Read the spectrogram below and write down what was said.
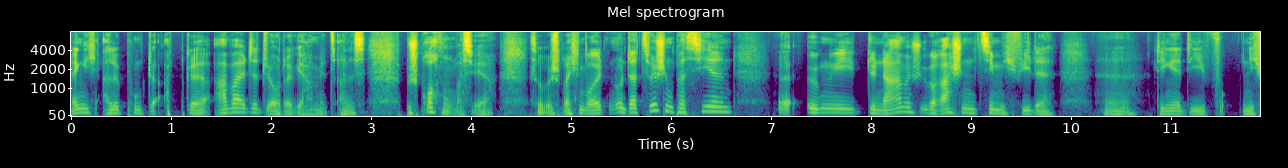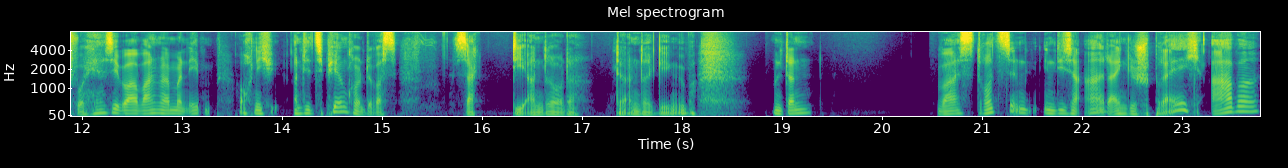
eigentlich alle Punkte abgearbeitet oder wir haben jetzt alles besprochen, was wir so besprechen wollten. Und dazwischen passieren äh, irgendwie dynamisch, überraschend ziemlich viele äh, Dinge, die nicht vorhersehbar waren, weil man eben auch nicht antizipieren konnte, was sagt die andere oder der andere gegenüber. Und dann war es trotzdem in dieser Art ein Gespräch, aber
